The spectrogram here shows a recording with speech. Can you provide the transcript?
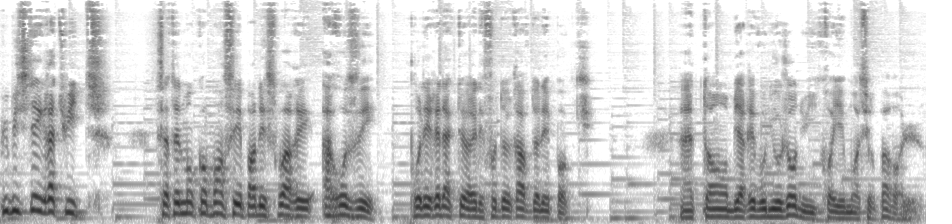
Publicité gratuite, certainement compensée par des soirées arrosées pour les rédacteurs et les photographes de l'époque. Un temps bien révolu aujourd'hui, croyez-moi sur parole.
